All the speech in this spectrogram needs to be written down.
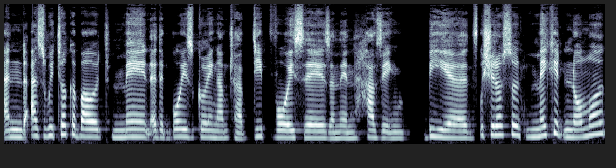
And as we talk about men, the boys growing up to have deep voices and then having beards, we should also make it normal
